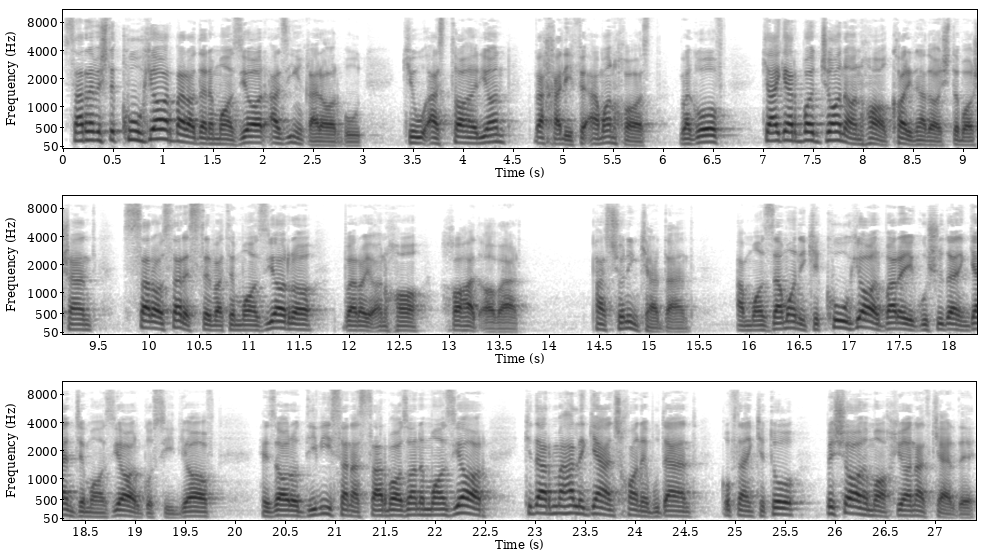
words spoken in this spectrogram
سرنوشت کوهیار برادر مازیار از این قرار بود که او از تاهریان و خلیفه امان خواست و گفت که اگر با جان آنها کاری نداشته باشند سراسر ثروت مازیار را برای آنها خواهد آورد. پس چنین کردند. اما زمانی که کوهیار برای گشودن گنج مازیار گسیل یافت هزار و دیویستن از سربازان مازیار که در محل گنج خانه بودند گفتند که تو به شاه ما خیانت کرده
